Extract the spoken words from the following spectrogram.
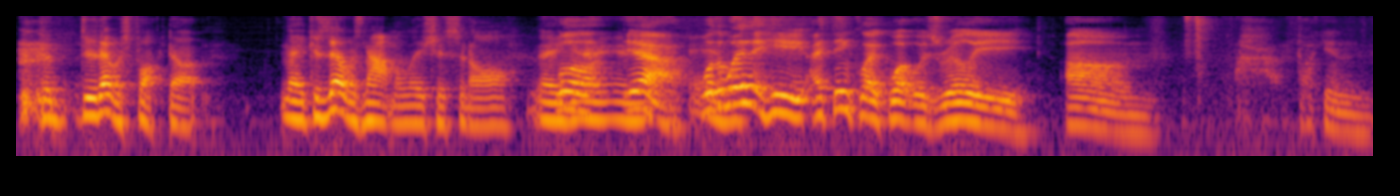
But, dude, that was fucked up. Like, because that was not malicious at all. Like, Well, and- yeah. Well, the way that he, I think, like what was really, um, fucking,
